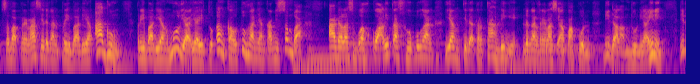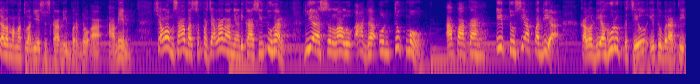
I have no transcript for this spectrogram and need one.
sebab relasi dengan pribadi yang agung, pribadi yang mulia yaitu Engkau Tuhan yang kami sembah adalah sebuah kualitas hubungan yang tidak tertandingi dengan relasi apa pun di dalam dunia ini. Di dalam nama Tuhan Yesus kami berdoa. Amin. Shalom sahabat seperjalanan yang dikasih Tuhan. Dia selalu ada untukmu. Apakah itu siapa dia? Kalau dia huruf kecil itu berarti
